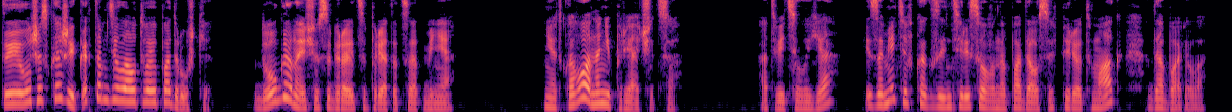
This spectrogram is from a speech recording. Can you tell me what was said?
«Ты лучше скажи, как там дела у твоей подружки? Долго она еще собирается прятаться от меня?» «Ни от кого она не прячется», — ответила я, и, заметив, как заинтересованно подался вперед маг, добавила.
